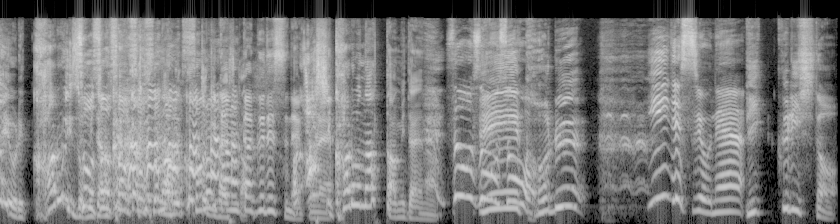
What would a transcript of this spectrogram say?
前より軽いぞみたいそうそうな感覚そうそう。なる時のその感ないですか？覚ですね足軽なったみたいな。そうそうそう、えー、い軽っいですよね。びっくりした。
